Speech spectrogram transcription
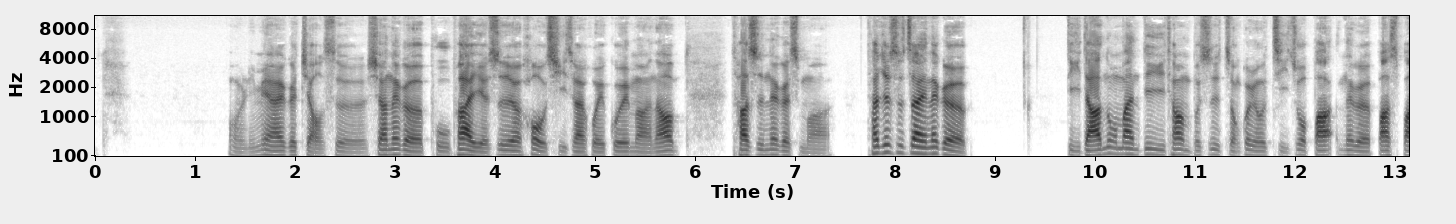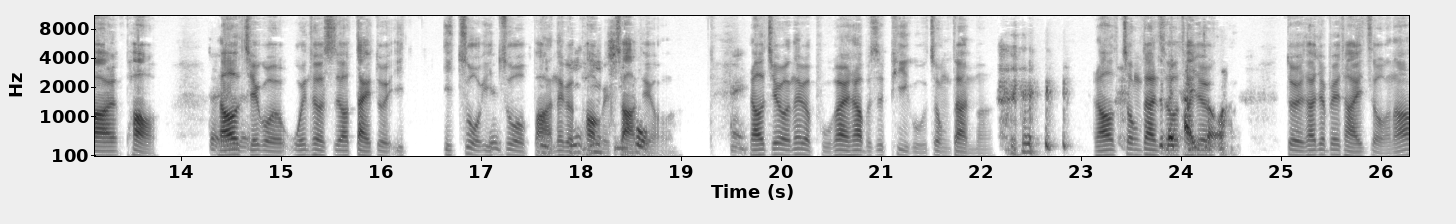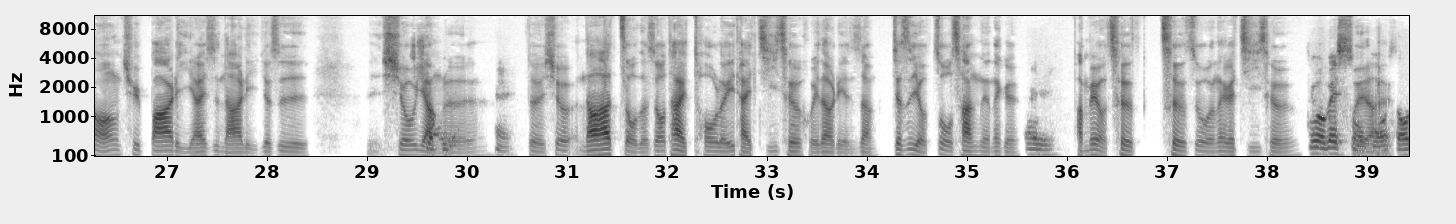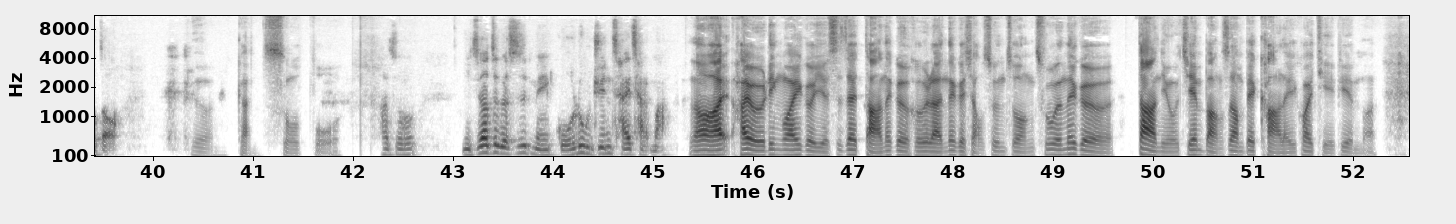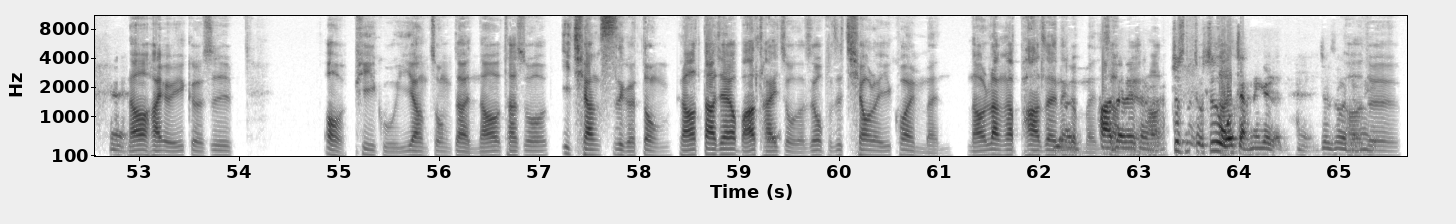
哦，里面还有一个角色，像那个普派也是后期才回归嘛，然后他是那个什么，他就是在那个抵达诺曼底，他们不是总共有几座八那个八十八炮，对，然后对结果温特斯要带队一一座一一座把那个炮给炸掉了。然后结果那个普派他不是屁股中弹吗？然后中弹 之后他就对他就被抬走，然后好像去巴黎还是哪里，就是休养了嘿。对休，然后他走的时候他还偷了一台机车回到连上，就是有座舱的那个哎，旁边有侧侧座那个机车，结果被索博收走。对吧？敢说波。他说：“你知道这个是美国陆军财产吗然后还还有另外一个也是在打那个荷兰那个小村庄，除了那个大牛肩膀上被卡了一块铁片嘛，对然后还有一个是哦屁股一样中弹，然后他说一枪四个洞，然后大家要把他抬走的时候，不是敲了一块门，然后让他趴？”在那个门上面，然后在那上面，就是就就是我讲那个人，嘿，就是我讲那个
